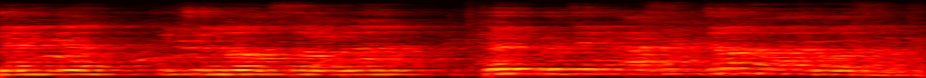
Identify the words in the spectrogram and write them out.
jangda uchinchi oqsoqini to'rt burchak asadjonova bo'lsin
